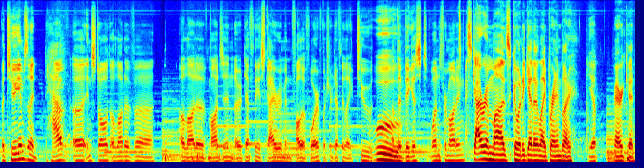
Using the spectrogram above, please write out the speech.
But two games that I have uh, installed a lot of uh, a lot of mods in are definitely Skyrim and Fallout 4, which are definitely like two Ooh. of the biggest ones for modding. Skyrim mods go together like bread and butter. Yep. Very good.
